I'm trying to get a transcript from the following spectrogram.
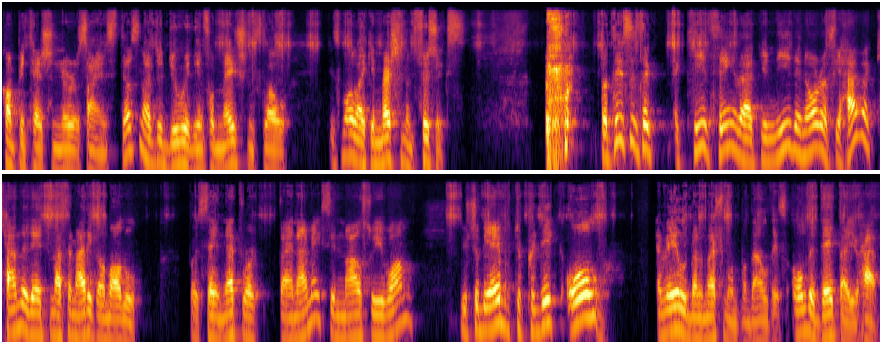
computation neuroscience. It doesn't have to do with information flow. It's more like a measurement physics. but this is a, a, key thing that you need in order, if you have a candidate mathematical model for say network dynamics in mouse V1, you should be able to predict all available measurement modalities, all the data you have,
